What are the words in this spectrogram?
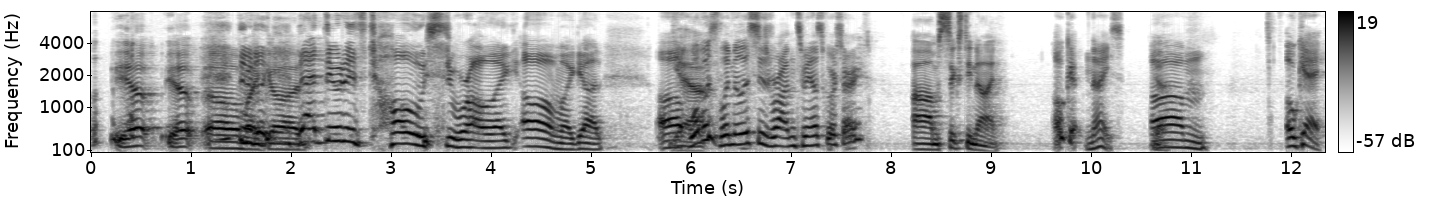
Yep, yep. Oh Dude, my like, god. that dude is toast bro like oh my god uh, Yeah. what was limitless's rotten tomato score sorry um, sixty nine. Okay, nice. Yeah. Um, okay,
